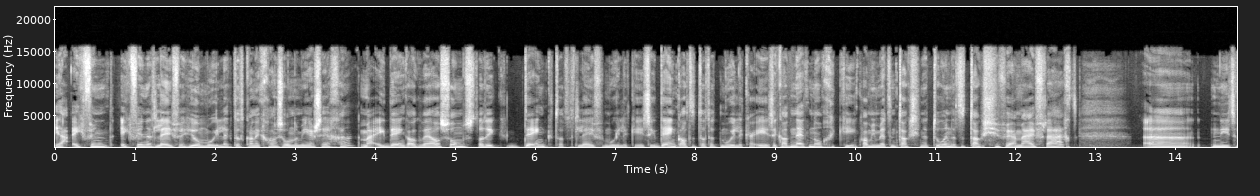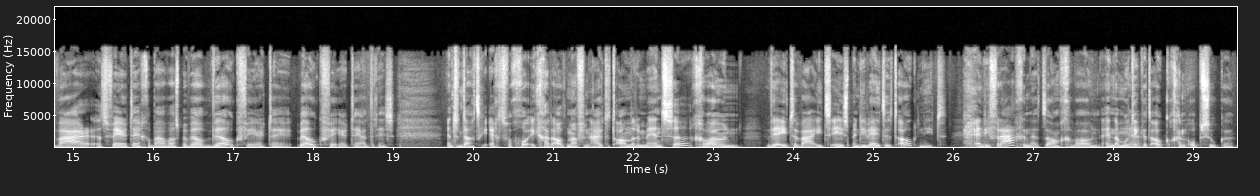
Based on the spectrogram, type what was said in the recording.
Ja, ik vind, ik vind het leven heel moeilijk. Dat kan ik gewoon zonder meer zeggen. Maar ik denk ook wel soms dat ik denk dat het leven moeilijk is. Ik denk altijd dat het moeilijker is. Ik had net nog, ik kwam hier met een taxi naartoe en dat de taxichauffeur aan mij vraagt. Uh, niet waar het VRT-gebouw was, maar wel welk VRT, welk VRT-adres. En toen dacht ik echt van, goh, ik ga er altijd maar vanuit dat andere mensen gewoon weten waar iets is. Maar die weten het ook niet. En die vragen het dan gewoon. En dan moet Ja. ik het ook gaan opzoeken.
